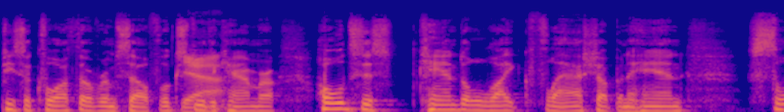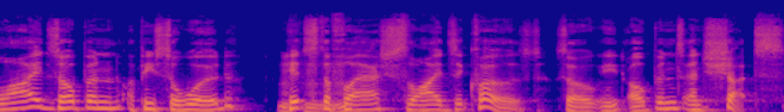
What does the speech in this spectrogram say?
piece of cloth over himself, looks Yeah. through the camera, holds this candle like flash up in a hand, slides open a piece of wood, hits the flash, slides it closed. So it opens and shuts.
